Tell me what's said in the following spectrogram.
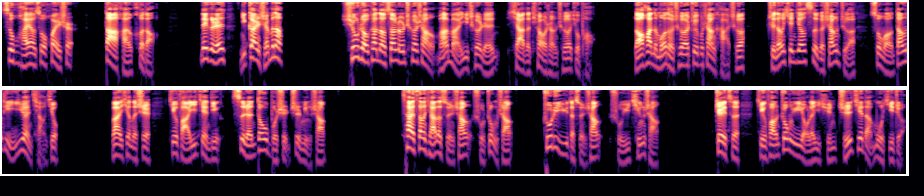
似乎还要做坏事，大喊喝道：“那个人，你干什么呢？”凶手看到三轮车上满满一车人，吓得跳上车就跑。老汉的摩托车追不上卡车，只能先将四个伤者送往当地医院抢救。万幸的是，经法医鉴定，四人都不是致命伤。蔡桑霞的损伤属重伤，朱丽玉的损伤属于轻伤。这次警方终于有了一群直接的目击者。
